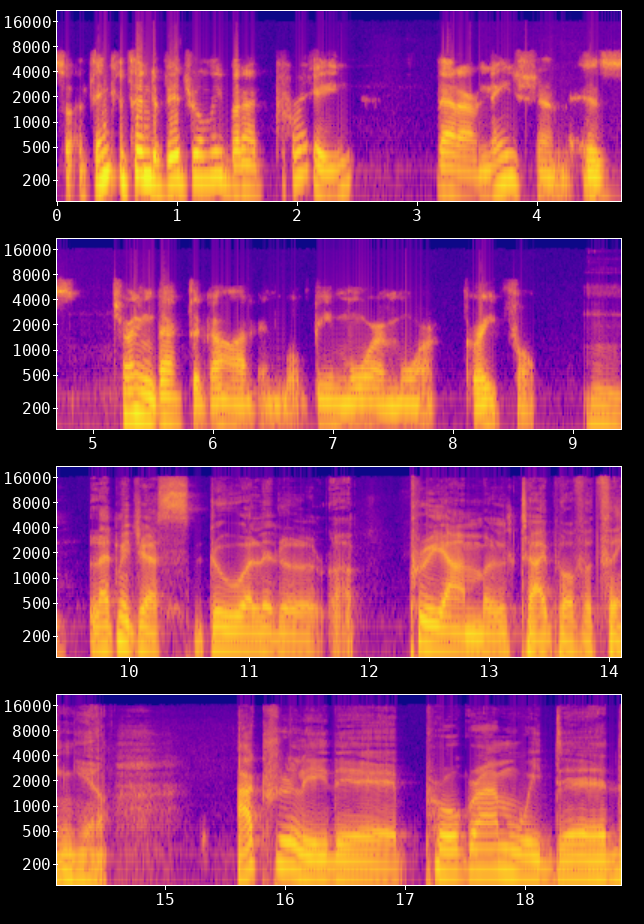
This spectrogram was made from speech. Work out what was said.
So I think it's individually, but I pray that our nation is turning back to God and will be more and more grateful. Let me just do a little uh, preamble type of a thing here. Actually, the program we did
